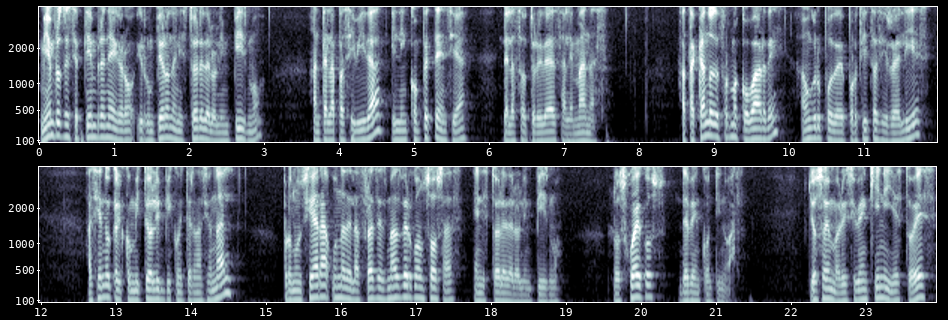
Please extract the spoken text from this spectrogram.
Miembros de Septiembre Negro irrumpieron en la historia del olimpismo ante la pasividad y la incompetencia de las autoridades alemanas, atacando de forma cobarde a un grupo de deportistas israelíes, haciendo que el Comité Olímpico Internacional pronunciara una de las frases más vergonzosas en la historia del olimpismo. Los Juegos deben continuar. Yo soy Mauricio Bianchini y esto es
